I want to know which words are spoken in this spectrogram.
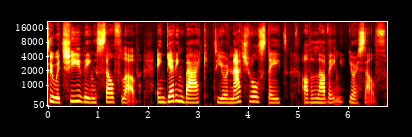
to achieving self love and getting back to your natural state of loving yourself.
